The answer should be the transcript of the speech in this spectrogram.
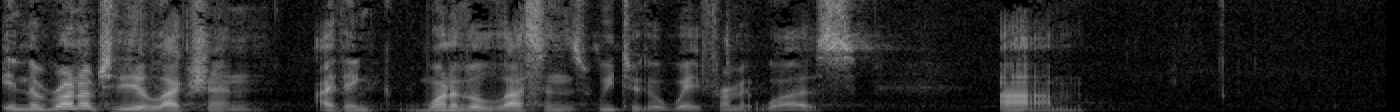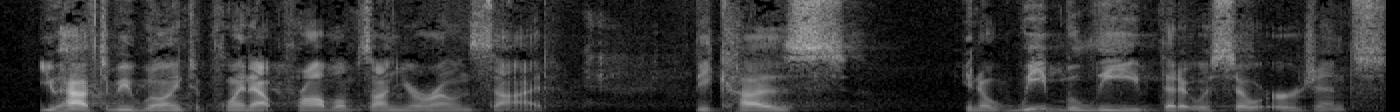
in the run up to the election, I think one of the lessons we took away from it was um, you have to be willing to point out problems on your own side because you know we believed that it was so urgent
